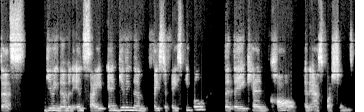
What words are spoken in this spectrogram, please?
that's giving them an insight and giving them face to face people that they can call and ask questions.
